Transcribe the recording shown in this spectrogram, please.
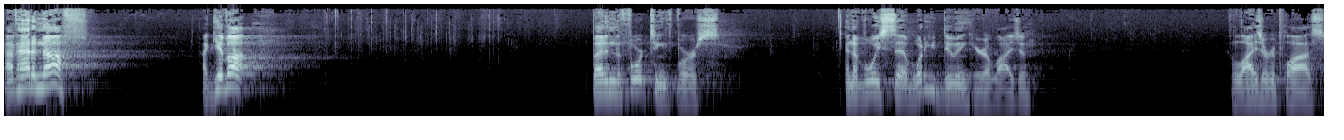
I've had enough. I give up. But in the 14th verse, and a voice said, What are you doing here, Elijah? Elijah replies,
